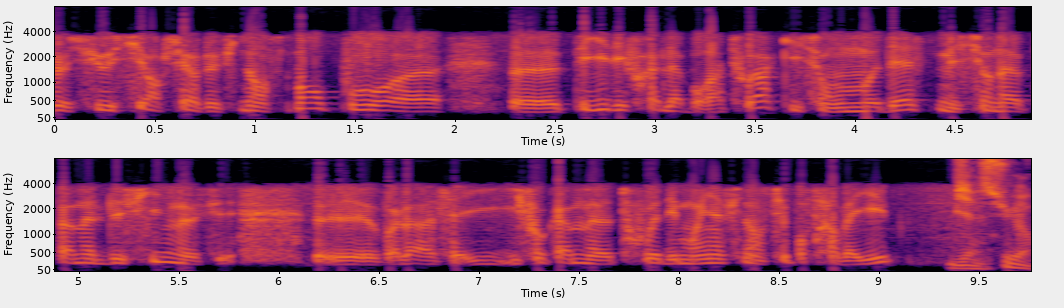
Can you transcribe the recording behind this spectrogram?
je suis aussi en recherche de financement pour euh, euh, payer des frais de laboratoire qui sont modestes, mais si on a pas mal de films, euh, voilà, ça- il faut quand même trouver des moyens financiers pour travailler. Bien sûr.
